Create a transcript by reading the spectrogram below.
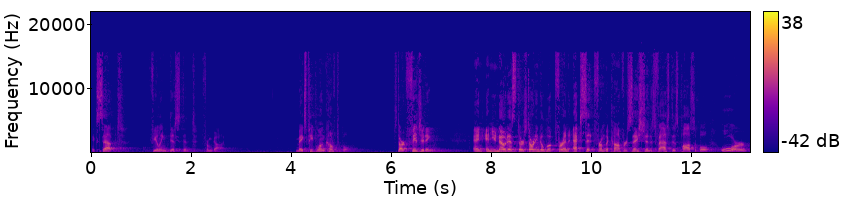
except feeling distant from God. It makes people uncomfortable, start fidgeting. And, and you notice they're starting to look for an exit from the conversation as fast as possible, or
